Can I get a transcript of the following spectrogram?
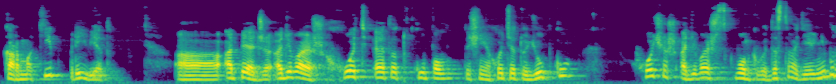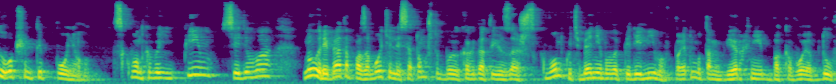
Кармакит, привет. А, опять же, одеваешь хоть этот купол, точнее, хоть эту юбку, хочешь, одеваешь сквонковый. Доставать я ее не буду, в общем, ты понял. Сквонковый пин, все дела. Ну, ребята позаботились о том, чтобы, когда ты юзаешь сквонку, у тебя не было переливов, поэтому там верхний боковой обдув.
